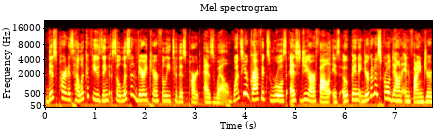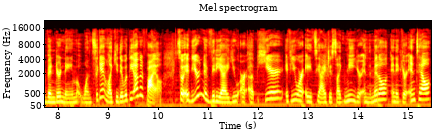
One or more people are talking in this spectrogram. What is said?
This part is hella confusing, so listen very carefully to this part as well. Once your graphics rules SGR file is open, you're gonna scroll down and find your vendor name once again, like you did with the other file. So if you're NVIDIA, you are up here. If you are ATI just like me, you're in the middle. And if you're Intel,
